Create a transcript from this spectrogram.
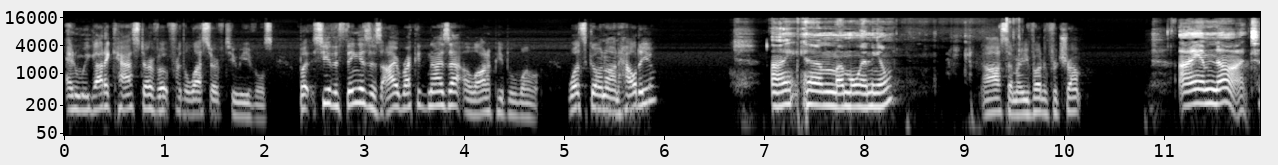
and we got to cast our vote for the lesser of two evils. But see, the thing is, is I recognize that a lot of people won't. What's going on? How do you? I am a millennial. Awesome. Are you voting for Trump? I am not.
